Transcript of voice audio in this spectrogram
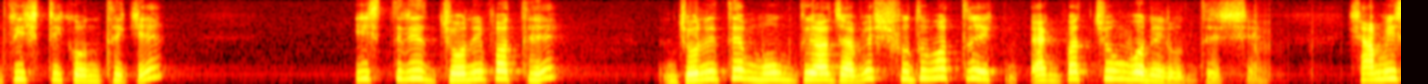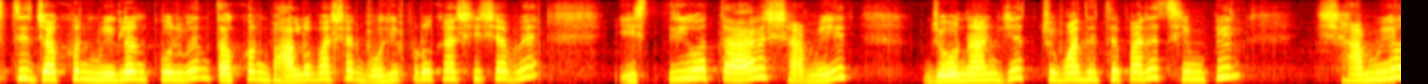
দৃষ্টিকোণ থেকে স্ত্রীর জনিপথে জনিতে মুখ দেওয়া যাবে শুধুমাত্র একবার চুম্বনের উদ্দেশ্যে। স্বামী স্ত্রী যখন মিলন করবেন, তখন ভালোবাসার বহিঃপ্রকাশ হিসাবে স্ত্রীও তার স্বামীর যৌনাঙ্গে চুমা দিতে পারে। সিম্পিল স্বামীও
